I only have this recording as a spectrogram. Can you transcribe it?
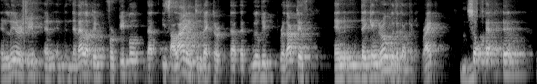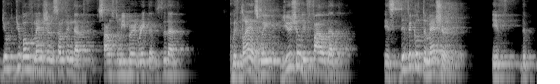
in leadership and, in developing for people that is aligned to the vector that, that will be productive and they can grow with the company, right? Mm-hmm. So uh, uh, you, you both mentioned something that sounds to me very great. That is that with clients, we usually found that it's difficult to measure if the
